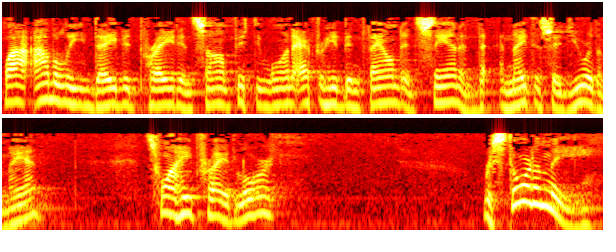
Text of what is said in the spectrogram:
why I believe David prayed in Psalm 51 after he had been found in sin, and Nathan said, You are the man. That's why he prayed, Lord, restore to me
